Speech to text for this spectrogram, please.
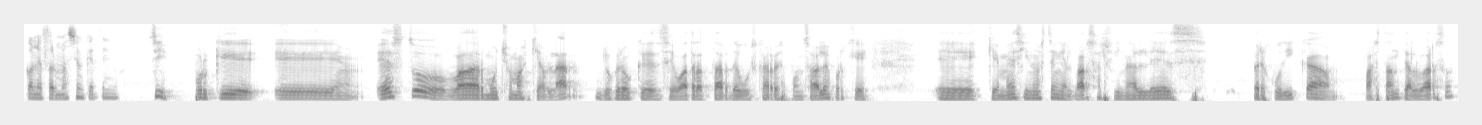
con la información que tengo. Sí, porque eh, esto va a dar mucho más que hablar. Yo creo que se va a tratar de buscar responsables porque eh, que Messi no esté en el Barça al final les perjudica bastante al Barça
